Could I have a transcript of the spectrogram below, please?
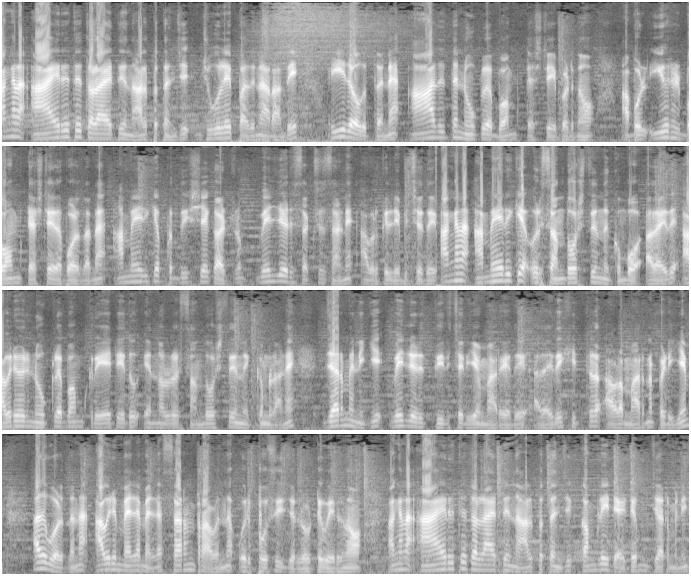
അങ്ങനെ ആയിരത്തി തൊള്ളായിരത്തി നാൽപ്പത്തഞ്ച് ജൂലൈ പതിനാറാം തീയതി ഈ ലോകത്ത് തന്നെ ആദ്യത്തെ ന്യൂക്ലിയർ ബോംബ് ടെസ്റ്റ് ചെയ്യപ്പെടുന്നു. അപ്പോൾ ഈ ഒരു ബോംബ് ടെസ്റ്റ് ചെയ്തപ്പോൾ തന്നെ അമേരിക്ക പ്രതീക്ഷയെക്കാട്ടിലും വലിയൊരു സക്സസ് ആണ് അവർക്ക് ലഭിച്ചത്. അങ്ങനെ അമേരിക്ക ഒരു സന്തോഷത്തിൽ നിൽക്കുമ്പോൾ അതായത് അവരൊരു ന്യൂക്ലിയർ ബോംബ് ക്രിയേറ്റ് ചെയ്തു എന്നുള്ളൊരു സന്തോഷത്തിൽ നിൽക്കുമ്പോഴാണ് ജർമ്മനിക്ക് വലിയൊരു തിരിച്ചടിയും മാറിയത്. അതായത് ഹിറ്റ്ലർ അവിടെ മരണപ്പെടുകയും അതുപോലെ തന്നെ അവർ മെല്ലെ മെല്ലെ സറണ്ടർ ആവുന്ന ഒരു പ്രൊസീജിയറിലോട്ട് വരുന്നു. അങ്ങനെ ആയിരത്തി തൊള്ളായിരത്തി നാൽപ്പത്തഞ്ച് കംപ്ലീറ്റ് ആയിട്ടും ജർമ്മനി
